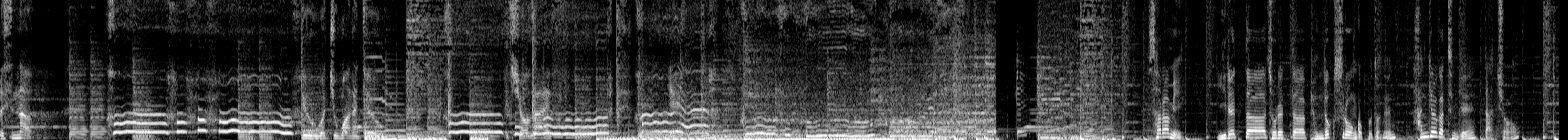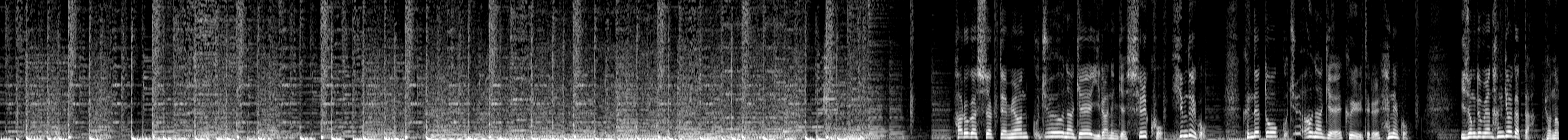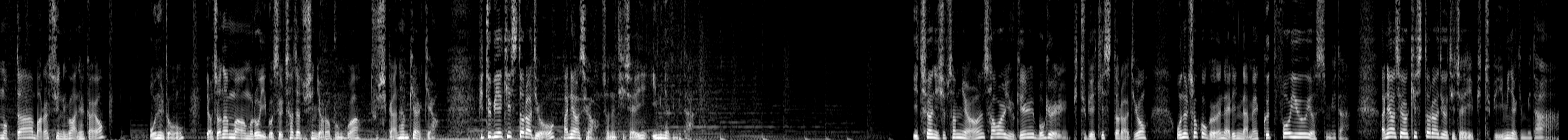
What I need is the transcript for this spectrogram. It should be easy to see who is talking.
Speaker 1: listen up. Do what you wanna do. It's your life. Yeah.
Speaker 2: 사람이 이랬다 저랬다 변덕스러운 것보다는 한결같은 게 낫죠. 하루가 시작되면 꾸준하게 일하는 게 싫고 힘들고 근데 또 꾸준하게 그 일들을 해내고 이 정도면 한결같다 변함없다 말할 수 있는 거 아닐까요? 오늘도 여전한 마음으로 이곳을 찾아주신 여러분과 2시간 함께 할게요. BTOB의 키스 더 라디오. 안녕하세요. 저는 DJ 이민혁입니다. 2023년 4월 6일 목요일 BTOB의 키스 더 라디오. 오늘 첫 곡은 에릭남의 Good For You 였습니다. 안녕하세요. 키스 더 라디오 DJ BTOB 이민혁입니다.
